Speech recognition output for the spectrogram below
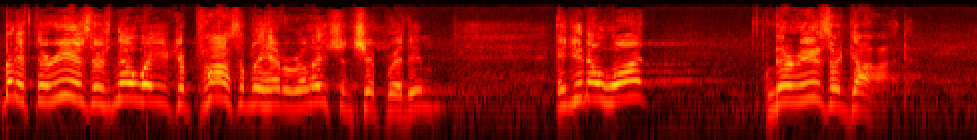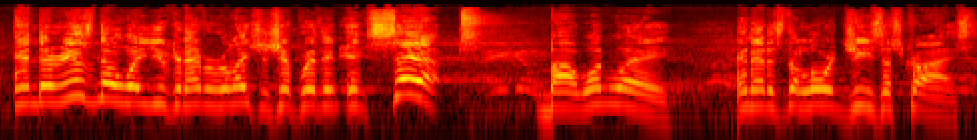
but if there is, there's no way you could possibly have a relationship with Him. And you know what? There is a God. And there is no way you can have a relationship with Him except by one way, and that is the Lord Jesus Christ.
